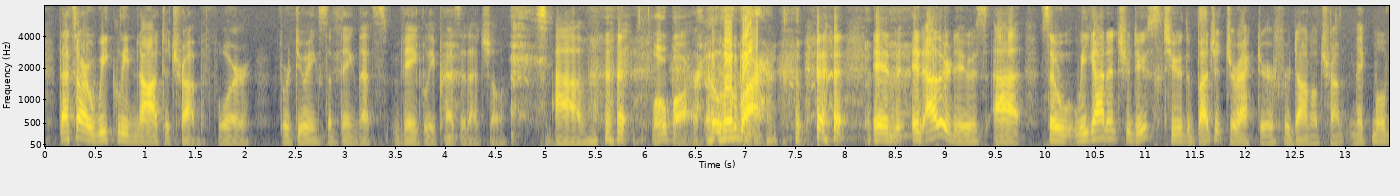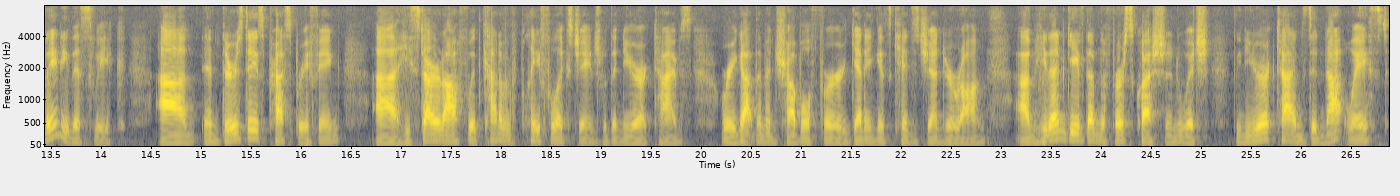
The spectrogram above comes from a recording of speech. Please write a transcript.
that's our weekly nod to Trump for for doing something that's vaguely presidential. Um, low bar. low bar. in, in other news, uh, so we got introduced to the budget director for Donald Trump, Mick Mulvaney, this week. Um, in Thursday's press briefing, uh, he started off with kind of a playful exchange with the New York Times, where he got them in trouble for getting his kid's gender wrong. Um, he then gave them the first question, which the New York Times did not waste.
